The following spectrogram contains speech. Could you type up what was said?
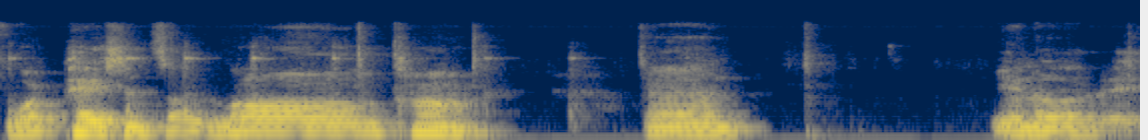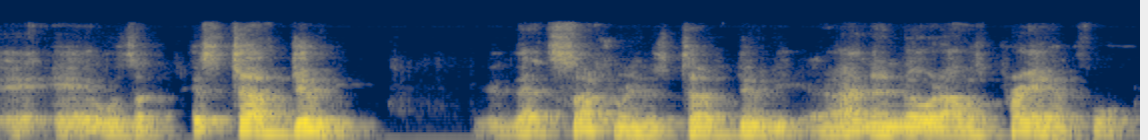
for patience a long time. And, you know, it, it was a, it's tough duty. that suffering is tough duty. And I didn't know what I was praying for.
